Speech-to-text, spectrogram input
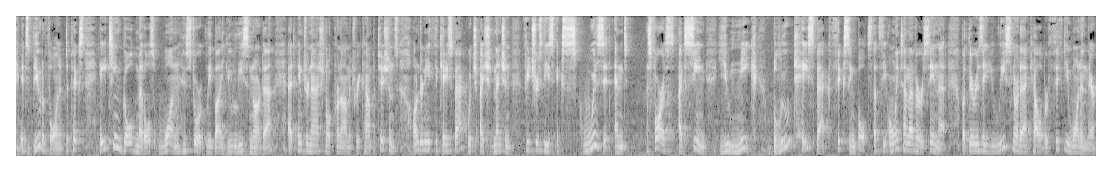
It's beautiful and it depicts 18 gold medals won historically by Ulysse Nardin at international chronometry competitions. Underneath the case back, which I should mention features these exquisite and as far as I've seen, unique blue caseback fixing bolts. That's the only time I've ever seen that. But there is a Ulysse Nardin caliber 51 in there,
